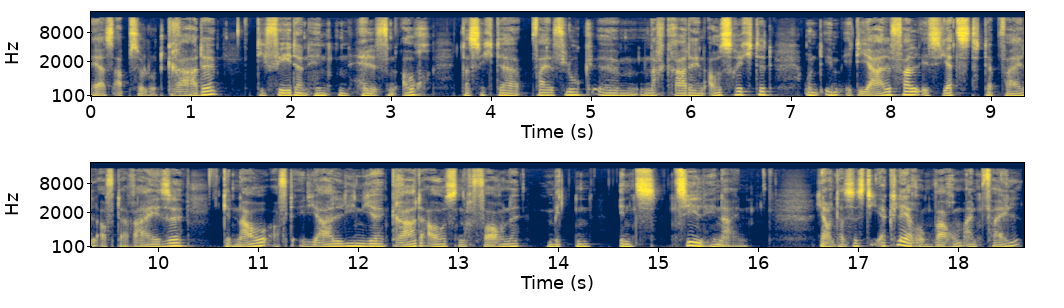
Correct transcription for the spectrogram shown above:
er ist absolut gerade, die Federn hinten helfen auch, dass sich der Pfeilflug ähm, nach gerade hin ausrichtet. Und im Idealfall ist jetzt der Pfeil auf der Reise genau auf der Ideallinie geradeaus nach vorne mitten ins Ziel hinein. Ja, und das ist die Erklärung, warum ein Pfeil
